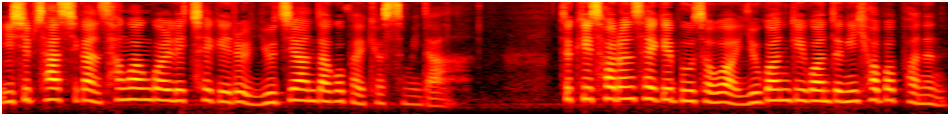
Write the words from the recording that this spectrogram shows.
24시간 상황관리 체계를 유지한다고 밝혔습니다. 특히 33개 부서와 유관기관 등이 협업하는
